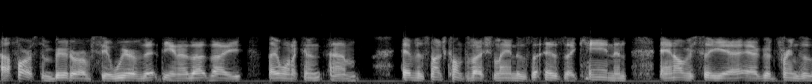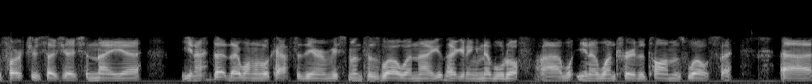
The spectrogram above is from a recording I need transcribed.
uh, Forest and Bird are obviously aware of that. You know, they they, they want to um, have as much conservation land as as they can, and and obviously uh, our good friends at the Forestry Association, they uh, you know they, they want to look after their investments as well when they they're getting nibbled off uh, you know one tree at a time as well. So uh,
